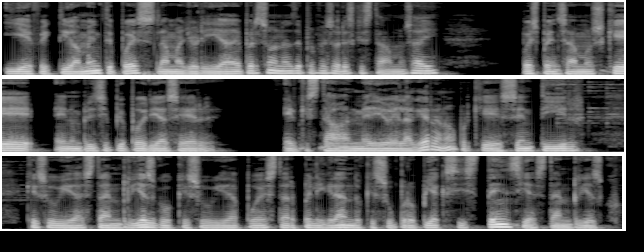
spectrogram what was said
Y efectivamente, pues la mayoría de personas, de profesores que estábamos ahí, pues pensamos que en un principio podría ser el que estaba en medio de la guerra, ¿no? Porque sentir que su vida está en riesgo, que su vida puede estar peligrando, que su propia existencia está en riesgo.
